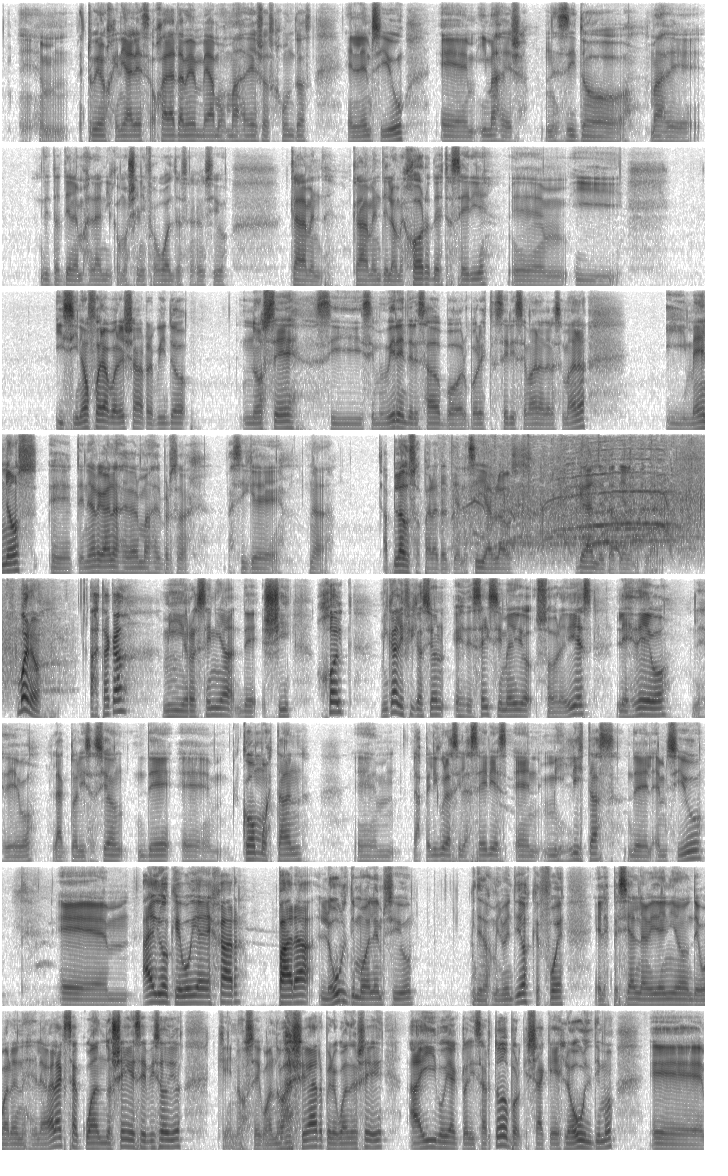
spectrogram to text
em, estuvieron geniales. Ojalá también veamos más de ellos juntos en el MCU em, y más de ella. Necesito más de, de Tatiana Maslany como Jennifer Walters en el MCU. Claramente, claramente lo mejor de esta serie. Em, y, y si no fuera por ella, repito, no sé si, si me hubiera interesado por, por, esta serie semana tras semana. Y menos eh, tener ganas de ver más del personaje. Así que, nada. Aplausos para Tatiana, sí, aplausos. Grande Tatiana. Bueno, hasta acá mi reseña de She-Hulk. Mi calificación es de 6,5 sobre 10. Les debo, les debo la actualización de eh, cómo están eh, las películas y las series en mis listas del MCU. Eh, algo que voy a dejar para lo último del MCU de 2022, que fue el especial navideño de Guardianes de la Galaxia. Cuando llegue ese episodio, que no sé cuándo va a llegar, pero cuando llegue, ahí voy a actualizar todo, porque ya que es lo último, eh,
